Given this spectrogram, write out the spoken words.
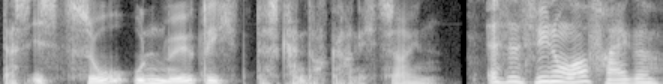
das ist so unmöglich, das kann doch gar nicht sein. Es ist wie eine Ohrfeige.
